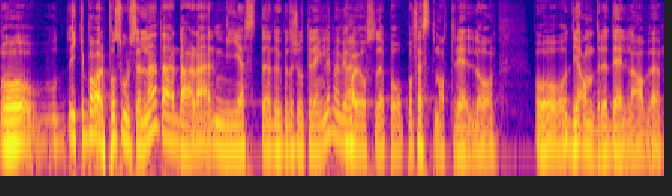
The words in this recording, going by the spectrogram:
og ikke bare på solcellene, det er der det er mest eh, dokumentasjon tilgjengelig, men vi har jo også det på, på festemateriell og, og de andre delene av, eh,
